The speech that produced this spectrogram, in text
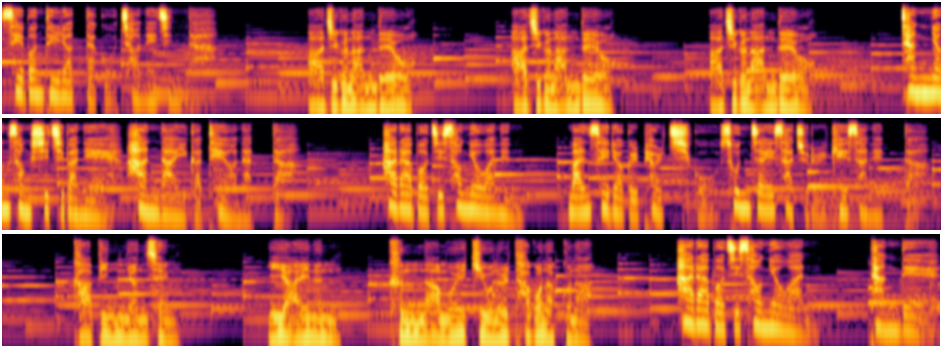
세 번 들렸다고 전해진다. 아직은 안 돼요. 아직은 안 돼요. 아직은 안 돼요. 장영성 씨 집안에 한 나이가 태어났다. 할아버지 성여와는 만세력을 펼치고 손자의 사주를 계산했다. 갑인년생. 이 아이는 큰 나무의 기운을 타고났구나. 할아버지 성여완, 당대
